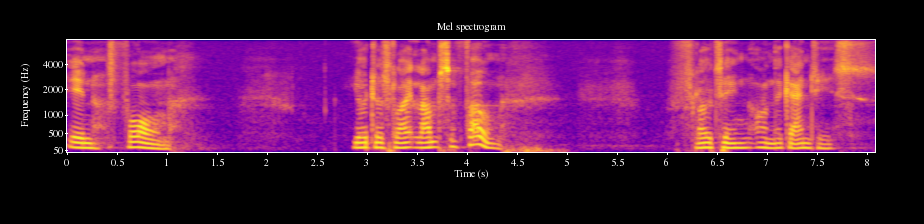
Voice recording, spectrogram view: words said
in form? You're just like lumps of foam floating on the Ganges.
